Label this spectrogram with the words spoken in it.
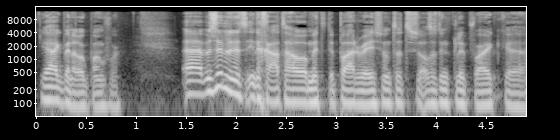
Ja, ik ben er ook bang voor. Uh, we zullen het in de gaten houden met de Padres, want dat is altijd een club waar ik uh,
